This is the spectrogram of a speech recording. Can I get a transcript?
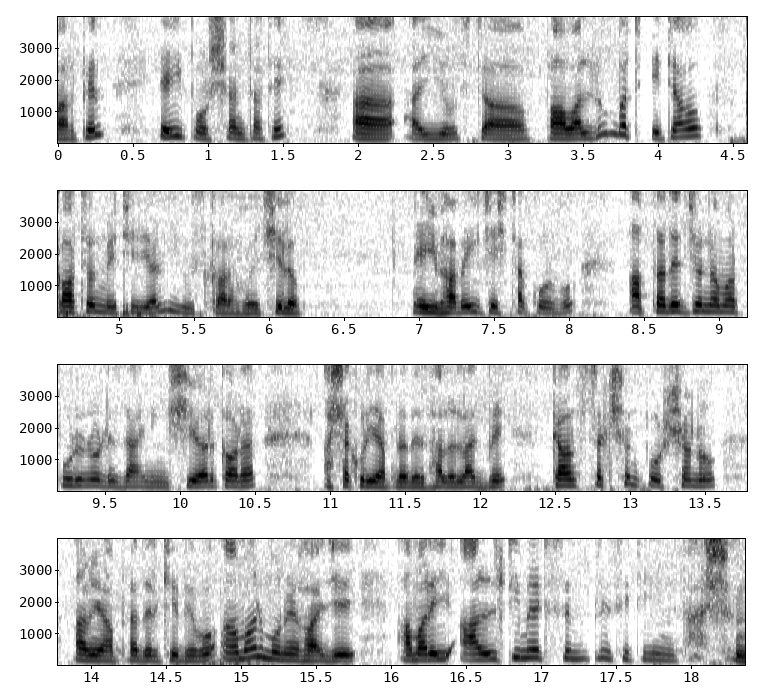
পার্পেল এই পোর্শনটাতে ইউজ পাওয়ার লুম বাট এটাও কটন মেটেরিয়াল ইউজ করা হয়েছিল। এইভাবেই চেষ্টা করব। আপনাদের জন্য আমার পুরনো ডিজাইনিং শেয়ার করার। আশা করি আপনাদের ভালো লাগবে। কনস্ট্রাকশন পোর্শনও আমি আপনাদেরকে দেব। আমার মনে হয় যে আমার এই ultimate simplicity in fashion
